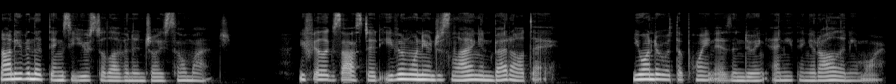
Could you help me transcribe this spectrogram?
not even the things you used to love and enjoy so much. You feel exhausted even when you're just lying in bed all day. You wonder what the point is in doing anything at all anymore.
